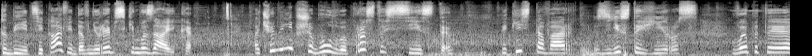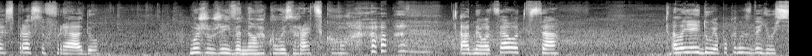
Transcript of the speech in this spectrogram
тобі цікаві давньоримські мозаїки? А чи не ліпше було би просто сісти в якійсь таверні, з'їсти гірос, випити еспресо Фредо, може вже й вино якогось грецького, а не оце от все. Але я йду, я поки не здаюсь.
